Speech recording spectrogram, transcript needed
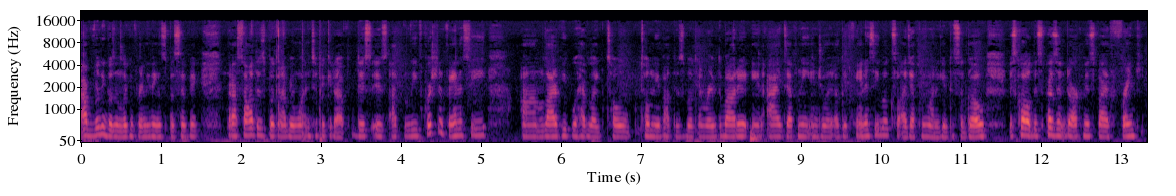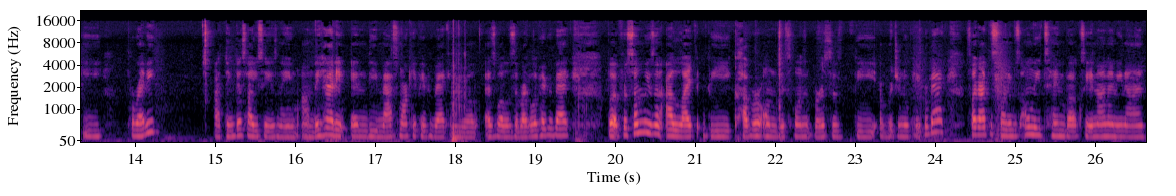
I really wasn't looking for anything specific but I saw this book and I've been wanting to pick it up this is I believe Christian fantasy um, a lot of people have like told told me about this book and raved about it and I definitely enjoy a good fantasy book so I definitely want to give this a go it's called This Present Darkness by Frank E. Peretti I think that's how you say his name. Um, they had it in the mass market paperback as well as the regular paperback. But for some reason, I like the cover on this one versus the original paperback. So I got this one. It was only 10 bucks, yeah, 9.99,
